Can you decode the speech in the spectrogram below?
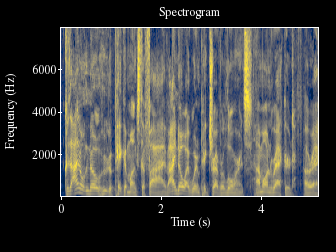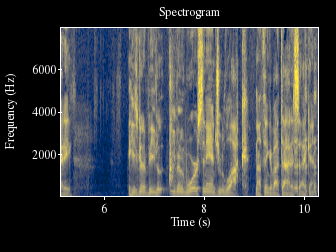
because I don't know who to pick amongst the five. I know I wouldn't pick Trevor Lawrence. I'm on record already he's going to be even worse than Andrew Luck. Now, think about that a second.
